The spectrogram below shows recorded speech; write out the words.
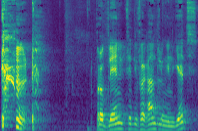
Problem für die Verhandlungen jetzt.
